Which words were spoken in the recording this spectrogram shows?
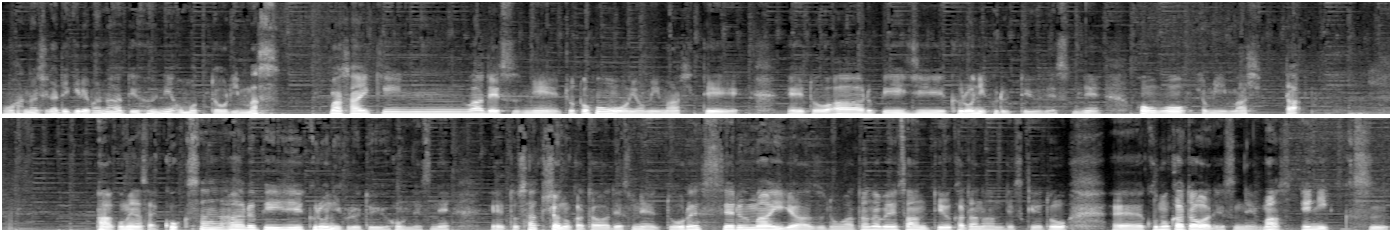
お話ができればなというふうに思っております。まあ最近はですね、ちょっと本を読みまして、えっ、と、RPG クロニクルっていうですね、本を読みました。あ、ごめんなさい。国産 RPG クロニクルという本ですね。えっ、と、作者の方はですね、ドレッセルマイヤーズの渡辺さんっていう方なんですけど、えーこの方はですね、まあ、エニックス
